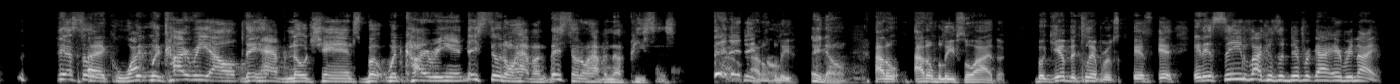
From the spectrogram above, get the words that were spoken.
Yeah, so like, with, with, Kyrie out, they have no chance. But with Kyrie in, they still don't have a, they still don't have enough pieces. They, they, they I don't, don't believe they don't. I don't. I don't believe so either. But give the Clippers. It, it, and it seems like it's a different guy every night.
